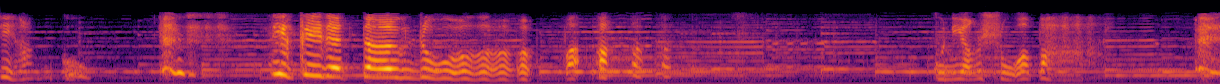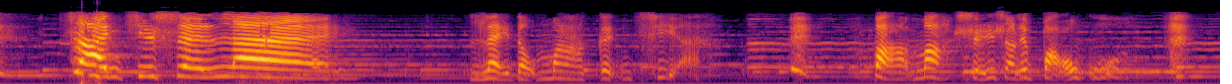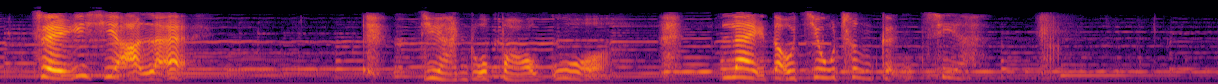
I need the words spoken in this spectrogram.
相公，你给着等着我吧。姑娘说罢，站起身来。来到马跟前，把马身上的包裹摘下来，掂着包裹来到九成跟前，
